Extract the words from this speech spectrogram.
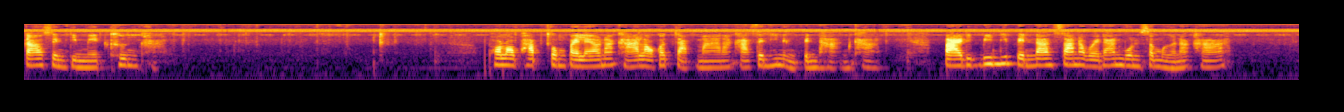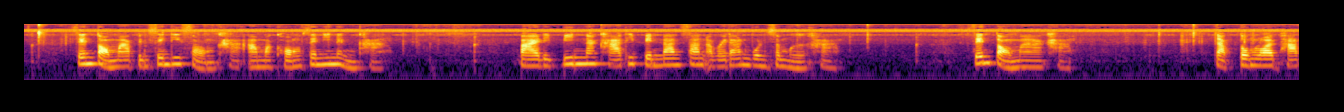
เก้าเซนติเมตรครึ่งค่ะพ อเราพับตรงไปแล้วนะคะ เราก็จับมานะคะ เส้นที่หนึ่งเป็นฐานค่ะ ปลายริบบิ้นที่เป็นด้านสั้นเอาไว้ด้านบนเสมอนะคะ เส้นต่อมาเป็นเส้นที่สองค่ะ เอามาคล้องเส้นที่หนึ่งค่ะ ปลายริบบิ้นนะคะที่เป็นด้านสั้นเอาไว้ด้านบนเสมอค่ะ เส้นต่อมาค่ะ จับตรงรอยพับ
